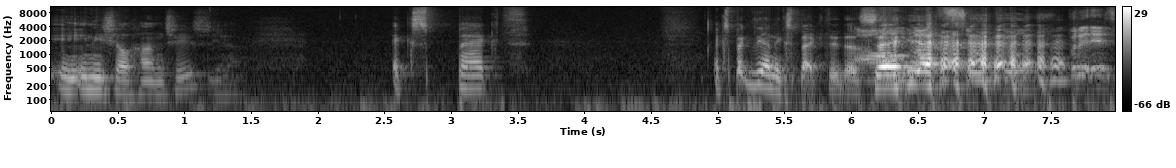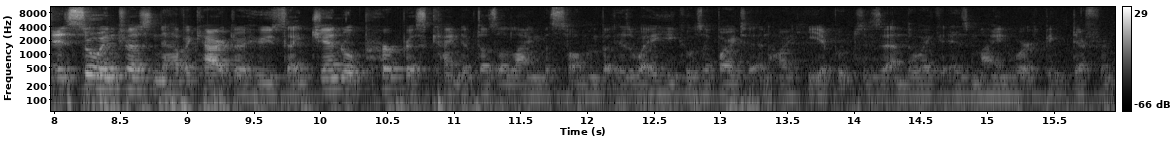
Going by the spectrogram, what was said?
i- initial hunches. Yeah. Expect expect the unexpected. I'd Oh, say. that's so cool. But it's, it's so interesting to have a character whose like general purpose kind of does align with Solomon, but his way he goes about it and how he approaches it and the way his mind works being different.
